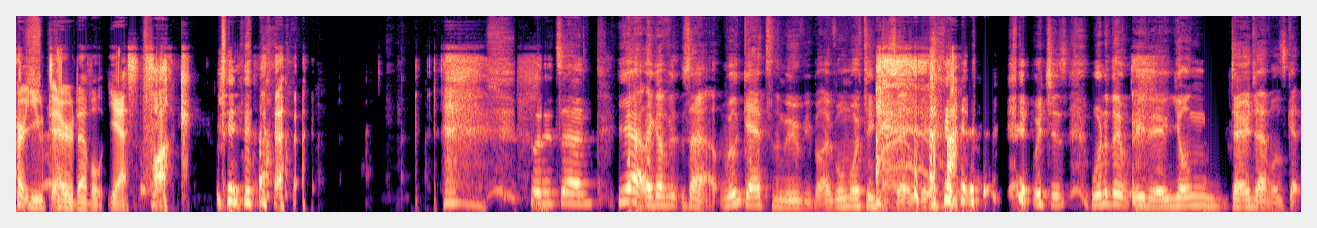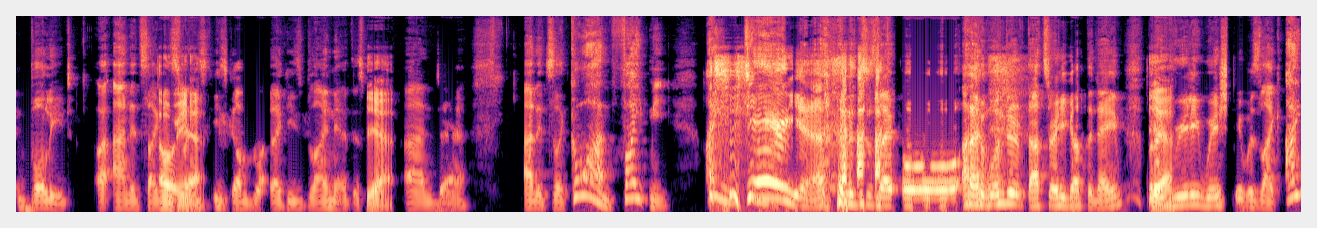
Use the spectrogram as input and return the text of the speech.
Are you Daredevil? Yes. Fuck. but it's um yeah like I'm sorry, we'll get to the movie but I have one more thing to say which is one of the you know, young daredevils getting bullied uh, and it's like Oh, this is when yeah. he's, he's gone bl- like he's blind now at this point Yeah. and uh and it's like go on fight me. I dare you and it's just like oh and I wonder if that's where he got the name but I really wish it was like I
